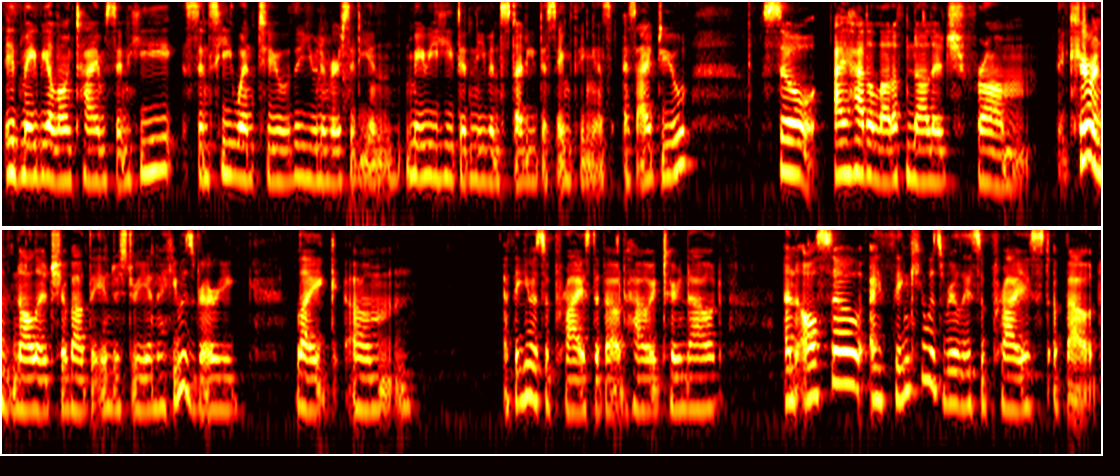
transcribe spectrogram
it may be a long time since he since he went to the university and maybe he didn't even study the same thing as, as I do. So I had a lot of knowledge from current knowledge about the industry and he was very like um, I think he was surprised about how it turned out. And also, I think he was really surprised about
